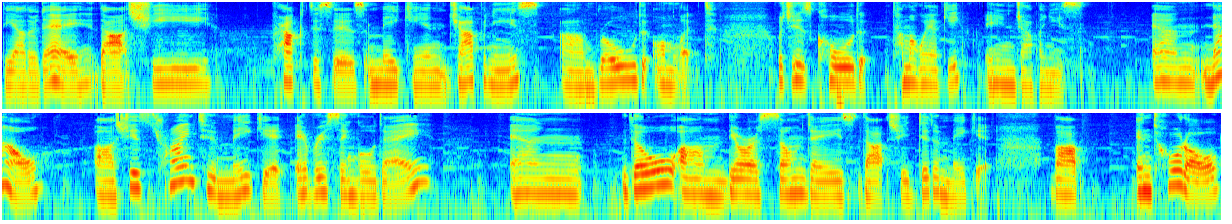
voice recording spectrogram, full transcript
the other day, that she practices making Japanese um, rolled omelette, which is called tamagoyaki in Japanese. And now uh, she's trying to make it every single day. And though um, there are some days that she didn't make it, but in total,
